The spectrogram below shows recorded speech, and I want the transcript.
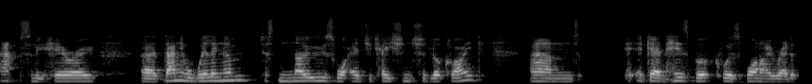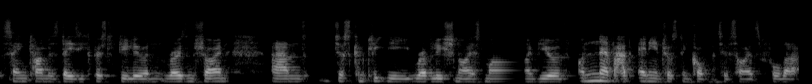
Absolute hero. Uh, Daniel Willingham just knows what education should look like. And again, his book was one I read at the same time as Daisy Christodoulou and Rosenshine, and just completely revolutionized my, my, view of. I never had any interest in cognitive science before that.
